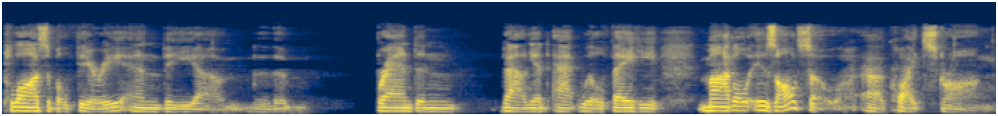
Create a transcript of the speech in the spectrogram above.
plausible theory, and the um, the Brandon Valliant Atwill Fahy model is also uh, quite strong.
